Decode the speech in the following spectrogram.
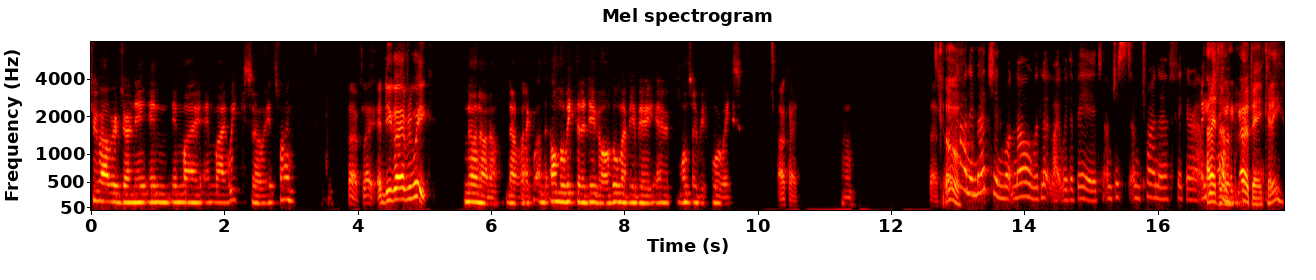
two-hour journey in in my in my week, so it's fine. Fair play. And do you go every week? No, no, no, no. Like on the- on the week that I do go, I'll go maybe every, every once every four weeks. Okay. Oh. Fair play. I can't imagine what Niall would look like with a beard. I'm just, I'm trying to figure out. I I don't think he can grow a beard, could he?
